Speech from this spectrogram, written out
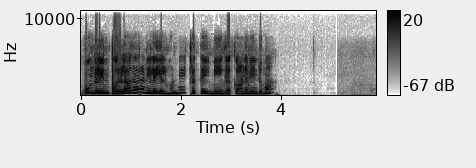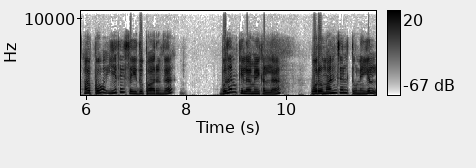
உங்களின் பொருளாதார நிலையில் முன்னேற்றத்தை நீங்க காண வேண்டுமா? அப்போ இதை செய்து பாருங்க. புதன்கிழமைகளில் ஒரு மஞ்சள் துணியில்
